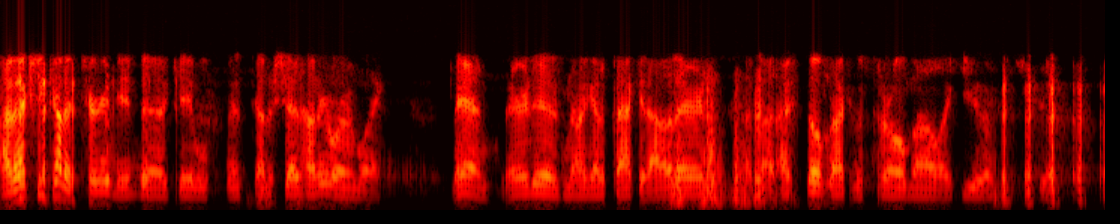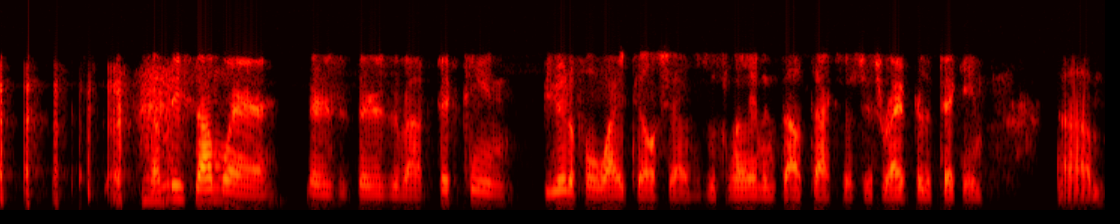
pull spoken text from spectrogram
I've actually kind of turned into a Cable Smith kind of shed hunter, where I'm like, man, there it is. Now I got to pack it out of there. I thought I still am not going to throw them out like you. That's what you do. Somebody somewhere, there's there's about 15 beautiful whitetail sheds just laying in South Texas, just ripe for the picking. Um,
